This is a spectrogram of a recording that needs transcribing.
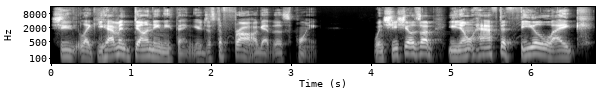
She like you haven't done anything. You're just a frog at this point. When she shows up, you don't have to feel like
